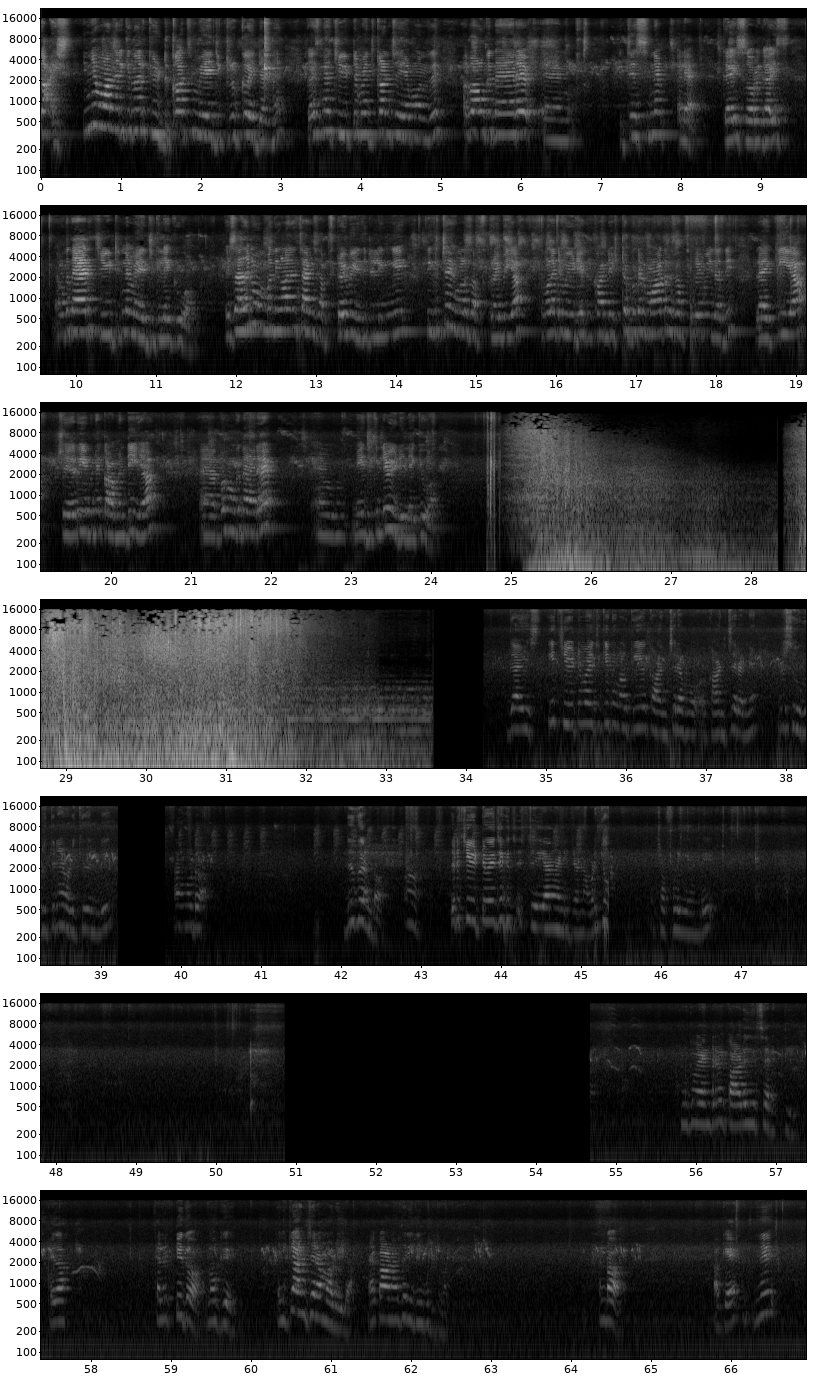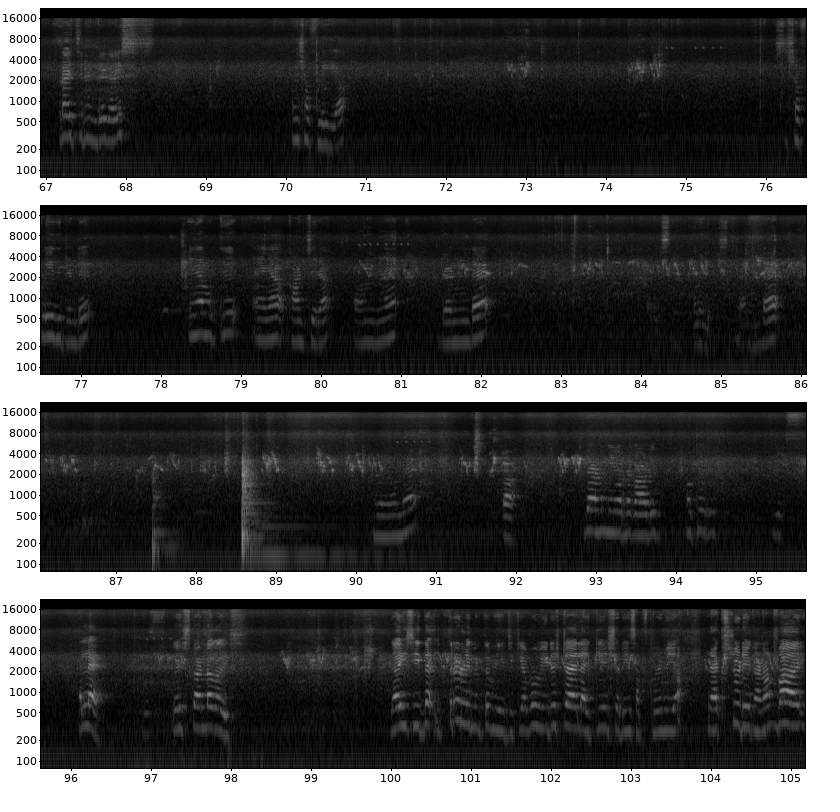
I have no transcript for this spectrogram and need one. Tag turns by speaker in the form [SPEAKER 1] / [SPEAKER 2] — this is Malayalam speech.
[SPEAKER 1] ഗൈസ് ഇനി ഞാൻ വന്നിരിക്കുന്ന ഒരു കിടുക്കാച്ച് മേജിക് ട്രിക്ക് ആയിട്ടാണ്. ഗൈസ് ഞാൻ ചീട്ട് മേജിക്കാണ് ചെയ്യാൻ പോകുന്നത്. അപ്പോൾ നമുക്ക് നേരെ ചെസ്സിന്റെ അല്ല ഗൈസ് സോറി ഗൈസ് നമുക്ക് നേരെ ചീട്ടിന്റെ മേജിക്കിലേക്ക് പോകാം ഗൈസ് അതിന് മുമ്പ് നിങ്ങൾ എന്റെ ചാനൽ സബ്സ്ക്രൈബ് ചെയ്തിട്ടില്ലെങ്കിൽ തീർച്ചയായും നിങ്ങൾ സബ്സ്ക്രൈബ് ചെയ്യുക. നിങ്ങൾ എന്റെ വീഡിയോ ഒക്കെ കണ്ട് ഇഷ്ടപ്പെട്ടാൽ മാത്രം സബ്സ്ക്രൈബ് ചെയ്താൽ മതി. ലൈക്ക് ചെയ്യുക ഷെയർ ചെയ്യുക പിന്നെ കമന്റ് ചെയ്യുക. അപ്പോൾ നമുക്ക് നേരെ മേജിക്കിന്റെ വീഡിയോയിലേക്ക് പോവാം. ഗൈസ് ഈ ചീട്ട് മാജിക്ക് നിങ്ങൾക്ക് കാണിച്ചു തരാൻ കാണിച്ചു തരാൻ ഒരു സുഹൃത്തിനെ വിളിക്കുന്നുണ്ട്. അങ്ങോട്ട്. ഇത് ഇതുണ്ടോ ആ ഇതൊരു ചീട്ട് മാജിക്ക് ചെയ്യാൻ വേണ്ടിയിട്ടാണ്. അവിടേക്ക് ഷഫിൾ ചെയ്യുന്നുണ്ട്. നമുക്ക് വേണ്ട ഒരു കാർഡ് സെലക്ട് ചെയ്യും. ഏതാ? സെലക്ട് ചെയ്തോ? നോക്ക്. എനിക്ക് കാണിച്ചു തരാൻ പാടില്ല. ഞാൻ കാണാത്ത രീതിയിൽ പിടിക്കണം. ഓക്കെ. ഇത് ഇവിടെ വെച്ചിട്ടുണ്ട് ഗൈസ് ഒന്ന് ഷഫിൾ ചെയ്യുക ഷഫിൾ ചെയ്തിട്ടുണ്ട്. ഇനി നമുക്ക് ഞാൻ കാണിച്ചു തരാം. ഒന്ന് രണ്ട് രണ്ട് മൂന്ന് ഇതാണ് നീ പറഞ്ഞ കാർഡ്. ഓക്കെ. അല്ലേ? ഗൈസ് കണ്ടോ ഗൈസ് ഗൈസ് ഇത് ഇത്രയുള്ള ഇന്നത്തെ വീഡിയോ അപ്പോൾ വീഡിയോ ഇഷ്ടമായ ലൈക്ക് ചെയ്യുക ഷെയർ ചെയ്യുക സബ്സ്ക്രൈബ് ചെയ്യുക. നെക്സ്റ്റ് വീഡിയോ കാണാം. ബൈ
